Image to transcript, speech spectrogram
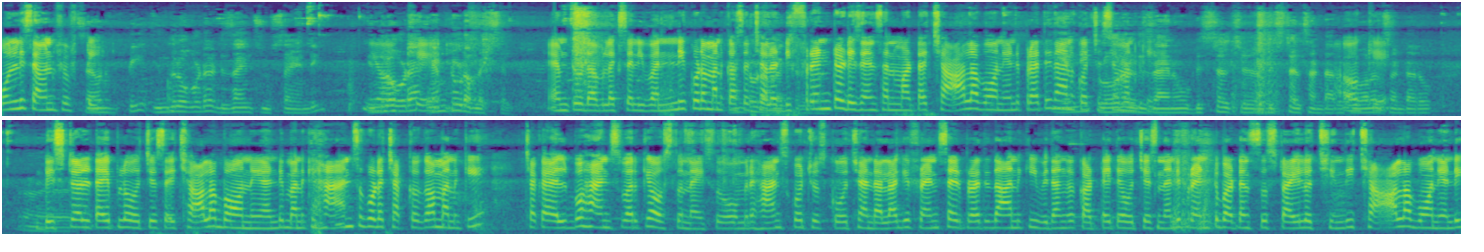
ఓన్లీ సెవెన్ ఫిఫ్టీ ఇందులో కూడా డిజైన్స్ వస్తాయండి. ఇందులో కూడా. M to double XL M to double XL ఇవన్నీ కూడా మనకి అసలు చాలా డిఫరెంట్ డిజైన్స్ అన్నమాట. చాలా బాగున్నాయండి. ప్రతి దానికి వచ్చేసి మనకి ఆ, డిజిటల్ టైప్లో వచ్చేసాయి. చాలా బాగున్నాయండి. మనకి హ్యాండ్స్ కూడా చక్కగా మనకి చక్కగా ఎల్బో హ్యాండ్స్ వరకే వస్తున్నాయి. సో మీరు హ్యాండ్స్ కూడా చూసుకోవచ్చు. అండ్ అలాగే ఫ్రంట్ సైడ్ ప్రతి దానికి ఈ విధంగా కట్ అయితే వచ్చేసిందండి. ఫ్రంట్ బటన్స్ స్టైల్ వచ్చింది. చాలా బాగున్నాయండి.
